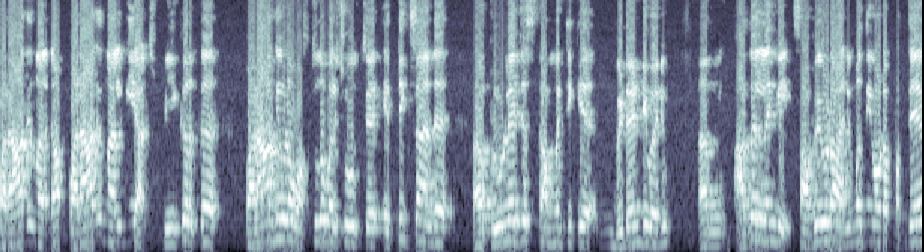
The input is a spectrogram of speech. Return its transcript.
പരാതി നൽകാം. പരാതി നൽകിയാൽ സ്പീക്കർക്ക് പരാതിയുടെ വസ്തുത പരിശോധിച്ച് എത്തിക്സ് ആൻഡ് പ്രിവിലേജസ് കമ്മിറ്റിക്ക് വിടേണ്ടി വരും. അതല്ലെങ്കിൽ സഭയുടെ അനുമതിയോടെ പ്രത്യേക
